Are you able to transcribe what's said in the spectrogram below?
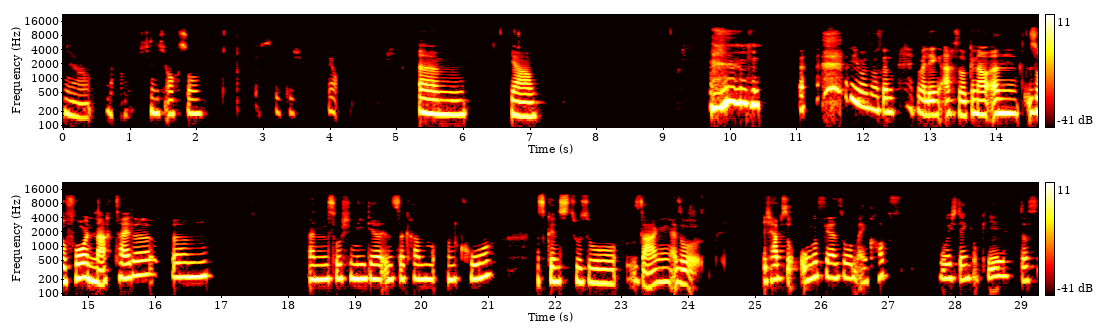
ja, finde ich auch so. Das ist richtig. Ähm, ja. Ich muss mal ganz überlegen. Ach so, genau. Ähm, so Vor- und Nachteile ähm, an Social Media, Instagram und Co. Was könntest du so sagen? Also ich habe so ungefähr so meinen Kopf, wo ich denke, okay, das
